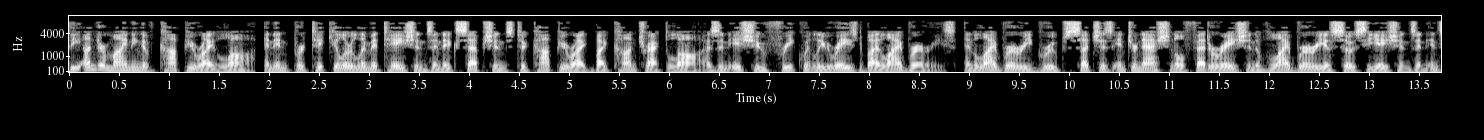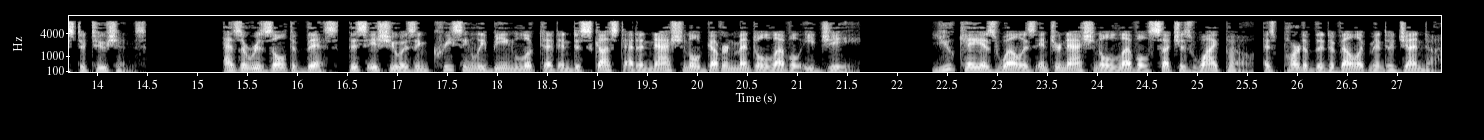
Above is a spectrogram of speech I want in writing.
The undermining of copyright law, and in particular limitations and exceptions to copyright by contract law is an issue frequently raised by libraries, and library groups such as International Federation of Library Associations and Institutions. As a result of this, this issue is increasingly being looked at and discussed at a national governmental level e.g. UK as well as international level such as WIPO, as part of the development agenda.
